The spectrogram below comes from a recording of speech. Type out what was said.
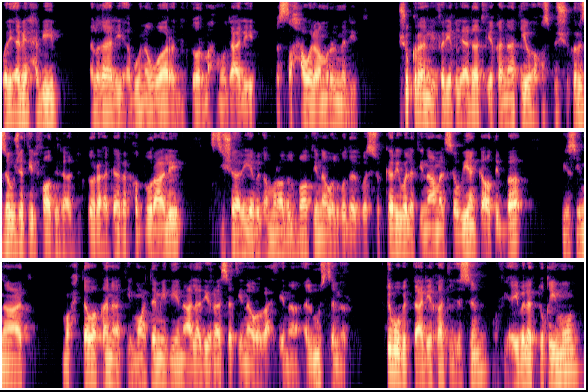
ولأبي الحبيب الغالي أبو نوار الدكتور محمود علي بالصحة والعمر المديد. شكرا لفريق الإعداد في قناتي وأخص بالشكر زوجتي الفاضلة الدكتورة أكابر خضور علي استشارية بالأمراض الباطنة والغدد والسكري والتي نعمل سويا كأطباء في صناعة محتوى قناتي معتمدين على دراستنا وبحثنا المستمر. اكتبوا بالتعليقات الاسم وفي أي بلد تقيمون.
